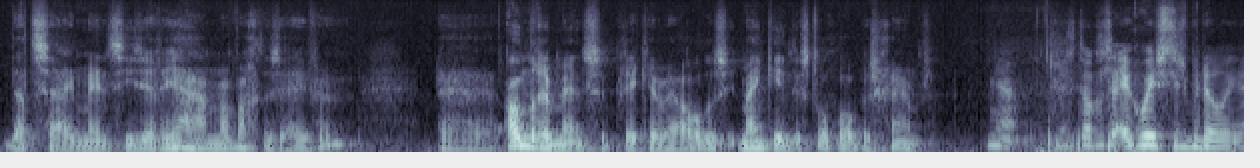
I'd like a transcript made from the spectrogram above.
dat zijn mensen die zeggen: ja, maar wacht eens even. Uh, andere mensen prikken wel, dus mijn kind is toch wel beschermd. Ja, dus dat is egoïstisch bedoel je?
